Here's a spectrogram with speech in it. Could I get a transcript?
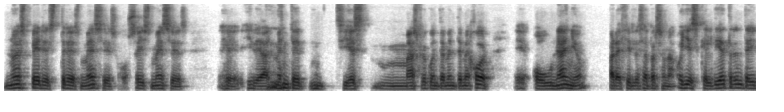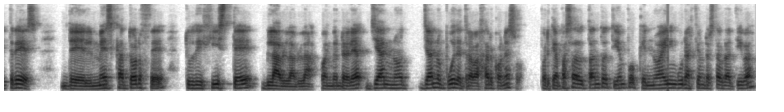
no esperes tres meses o seis meses, eh, idealmente, si es más frecuentemente mejor, eh, o un año, para decirle a esa persona, oye, es que el día 33 del mes 14 tú dijiste bla, bla, bla, cuando en realidad ya no, ya no puede trabajar con eso, porque ha pasado tanto tiempo que no hay ninguna acción restaurativa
